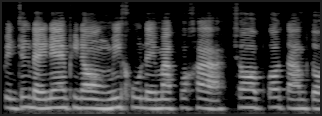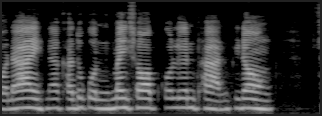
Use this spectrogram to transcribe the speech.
เป็นจังใดแน่พี่น้องมีคู่ใดมักว่าค่ะ ชอบก็ตามต่อได้นะคะ ทุกคนไม่ชอบก็เลื่อนผ่านพี่น้อง ส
